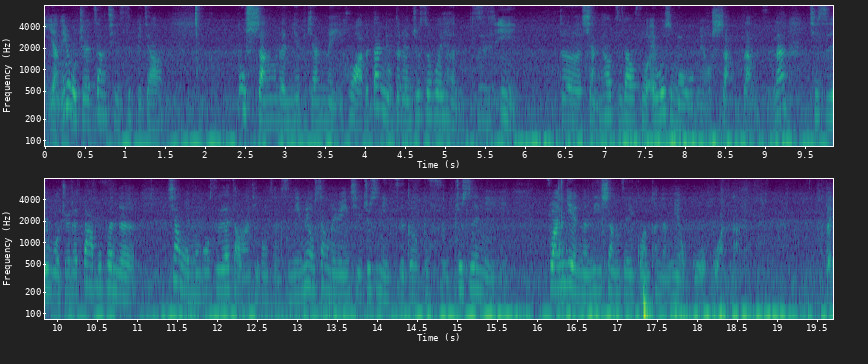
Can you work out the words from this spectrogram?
一样，因为我觉得这样其实是比较不伤人，也比较美化的。但有的人就是会很执意的想要知道说，哎，为什么我没有上这样子？那其实我觉得大部分的，像我们公司在找软体工程师，你没有上的原因，其实就是你资格不符，就是你。专业能力上这一关可能没有过关啦，对，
